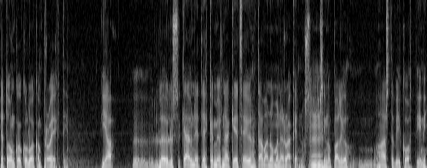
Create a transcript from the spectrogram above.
Ja ton koko luokan projekti. Ja löylyssä käyneet ehkä myös näkee, että se ei ole ihan tavanomainen rakennus. Mm. Siinä on paljon haastavia kohtia. Niin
